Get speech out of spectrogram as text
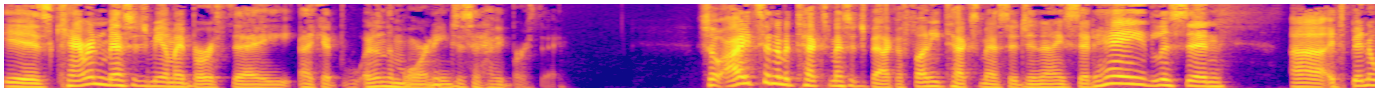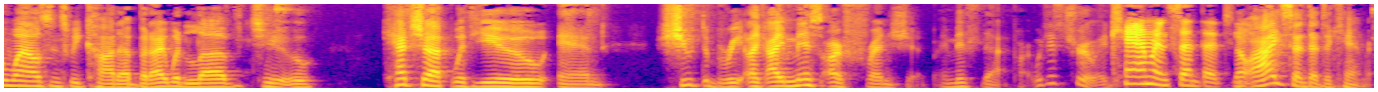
is Cameron messaged me on my birthday like at one in the morning just said happy birthday. So I sent him a text message back, a funny text message, and I said, Hey, listen, uh, it's been a while since we caught up, but I would love to catch up with you and shoot the breeze. Like I miss our friendship. I miss that part, which is true. It- Cameron sent that to you. no, you. I sent that to Cameron,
